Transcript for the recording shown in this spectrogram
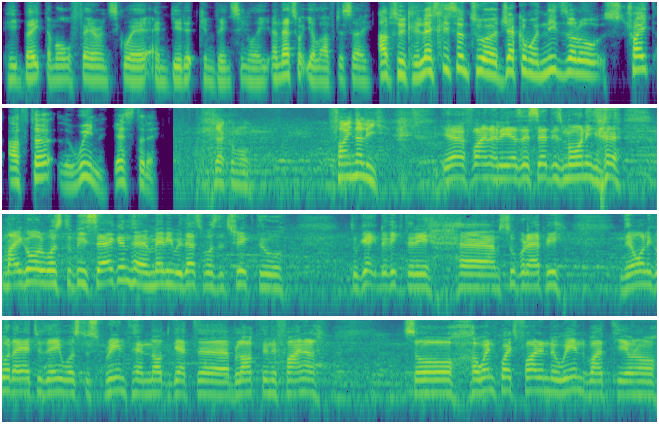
He beat them all fair and square and did it convincingly, and that's what you love to see. Absolutely. Let's listen to uh, Giacomo Nizzolo straight after the win yesterday. Giacomo. Finally, Yeah, finally, as I said this morning, my goal was to be second. Uh, maybe that was the trick to to get the victory. Uh, I'm super happy. The only goal I had today was to sprint and not get uh, blocked in the final. So I went quite far in the wind, but you know,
